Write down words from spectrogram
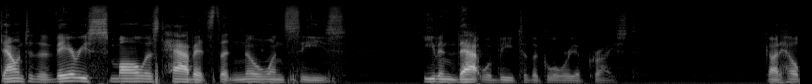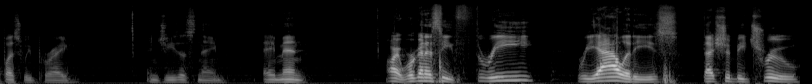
down to the very smallest habits that no one sees. Even that would be to the glory of Christ. God, help us, we pray. In Jesus' name. Amen. All right, we're going to see three realities that should be true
